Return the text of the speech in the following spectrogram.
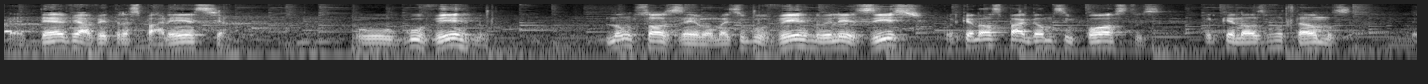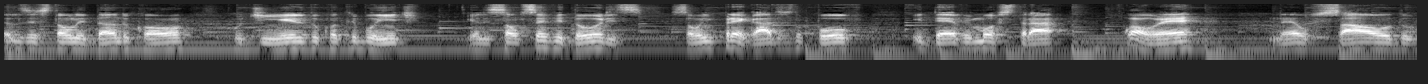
é, deve haver transparência. O governo, não só Zema, mas o governo, ele existe porque nós pagamos impostos, porque nós votamos. Eles estão lidando com o dinheiro do contribuinte. Eles são servidores, são empregados do povo e devem mostrar qual é né, o saldo,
